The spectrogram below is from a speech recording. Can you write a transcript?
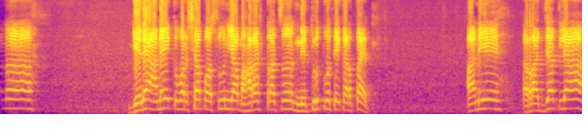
पण, गेल्या अनेक वर्षापासून या महाराष्ट्राचं नेतृत्व ते करतायत. आणि राज्यातल्या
